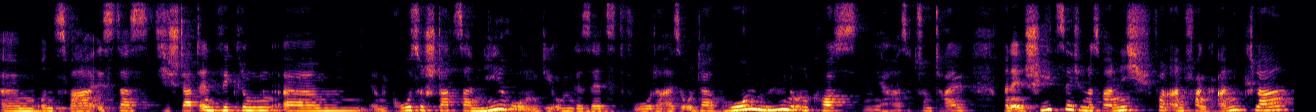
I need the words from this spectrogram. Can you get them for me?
ähm, und zwar ist das die Stadtentwicklung, ähm, eine große Stadtsanierung, die umgesetzt wurde, also unter hohen Mühen und Kosten. Ja, also zum Teil, man entschied sich, und das war nicht von Anfang an klar,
